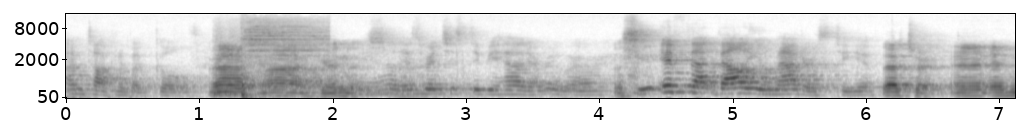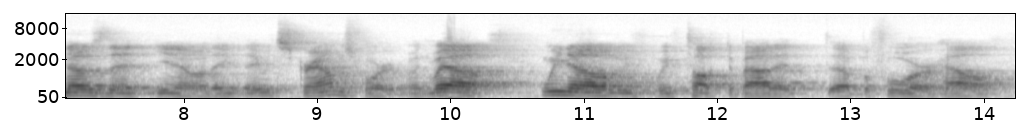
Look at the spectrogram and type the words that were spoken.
I'm talking about gold. Ah, my goodness. Yeah, there's riches to be had everywhere. if that value matters to you. That's right. And, and those that, you know, they, they would scrounge for it. Well, we know, we've, we've talked about it uh, before, how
